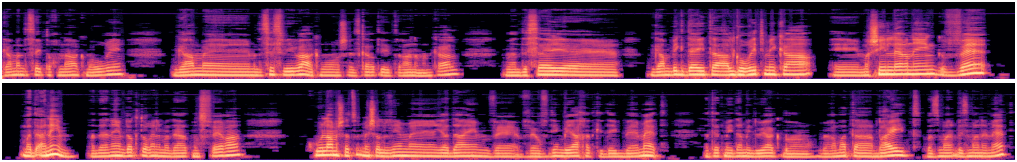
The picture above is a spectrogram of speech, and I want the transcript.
גם הנדסי תוכנה כמו אורי, גם אה, מהנדסי סביבה כמו שהזכרתי את רן המנכ"ל, מהנדסי אה, גם big data, אלגוריתמיקה, machine learning ומדענים, מדענים, דוקטורים למדעי האטמוספירה, כולם משלבים ידיים ו- ועובדים ביחד כדי באמת לתת מידע מדויק ברמת הבית בזמן, בזמן אמת.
